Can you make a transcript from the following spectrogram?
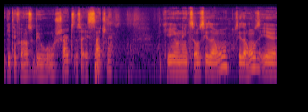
Aqui tá falando sobre o chart desse site, né? Aqui é edição 6x1, 6x11 e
